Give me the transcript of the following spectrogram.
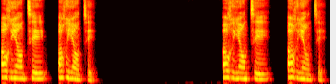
orienter, orienter. Orienter, orienter.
